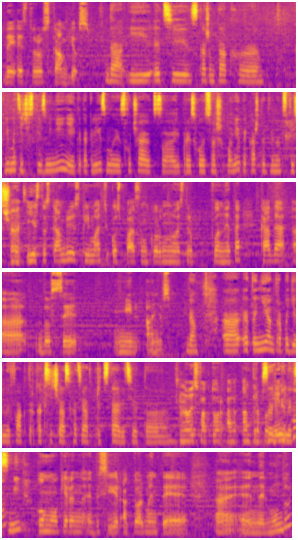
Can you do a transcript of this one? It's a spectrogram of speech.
de estos cambios. Да, и эти, скажем так, э, климатические изменения и катаклизмы случаются и происходят с нашей планетой каждые 12 тысяч Ah, лет. y estos cambios climáticos pasan con nuestro planeta cada ah, 12 mil años. Да. А, Это не антропогенный фактор, как сейчас хотят представить это No es factor в современных СМИ. como quieren decir actualmente en el mundo.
